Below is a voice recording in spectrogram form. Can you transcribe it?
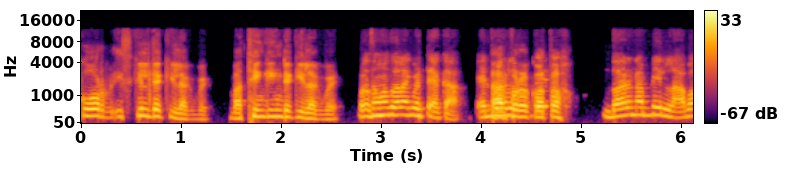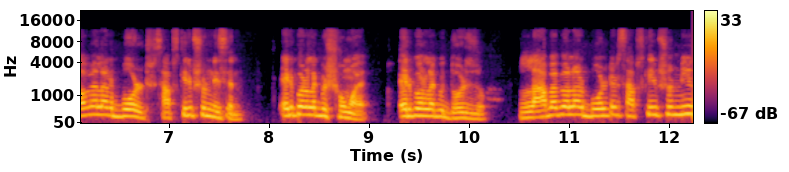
কোর স্কিলটা কি লাগবে? বা থিঙ্কিংটা কি লাগবে? প্রথমত লাগবে টাকা। তারপরে কত? ধরেন আপনি লাভাবেল আর বোল্ট সাবস্ক্রিপশন নিছেন। এরপরে লাগবে সময়। এরপরে লাগবে ধৈর্য। লাভাবেল আর বোল্টের সাবস্ক্রিপশন নিয়ে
